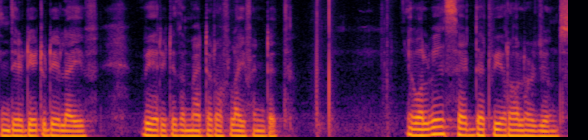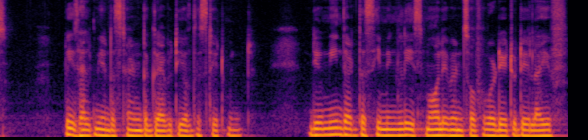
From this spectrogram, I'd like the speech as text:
in their day to day life where it is a matter of life and death. You have always said that we are all Arjuns. Please help me understand the gravity of this statement. Do you mean that the seemingly small events of our day to day life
